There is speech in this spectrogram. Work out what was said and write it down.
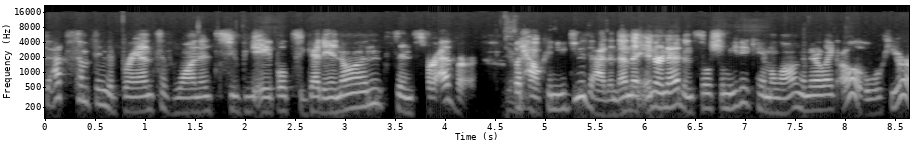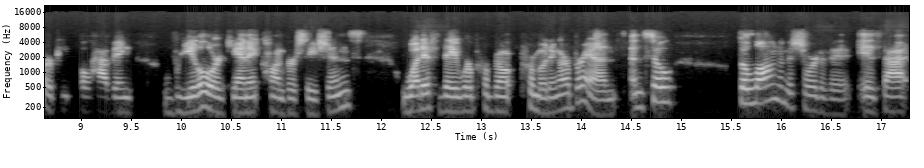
that's something that brands have wanted to be able to get in on since forever. Yeah. But how can you do that? And then the internet and social media came along, and they're like, oh, well, here are people having real organic conversations. What if they were promo- promoting our brands? And so, the long and the short of it is that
